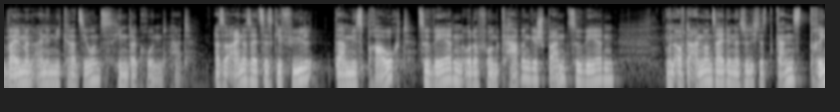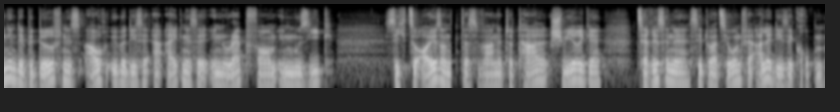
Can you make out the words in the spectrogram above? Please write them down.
weil man einen Migrationshintergrund hat. Also einerseits das Gefühl, da missbraucht zu werden oder von Karren gespannt zu werden. Und auf der anderen Seite natürlich das ganz dringende Bedürfnis, auch über diese Ereignisse in Rap-Form, in Musik sich zu äußern. Das war eine total schwierige, zerrissene Situation für alle diese Gruppen,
